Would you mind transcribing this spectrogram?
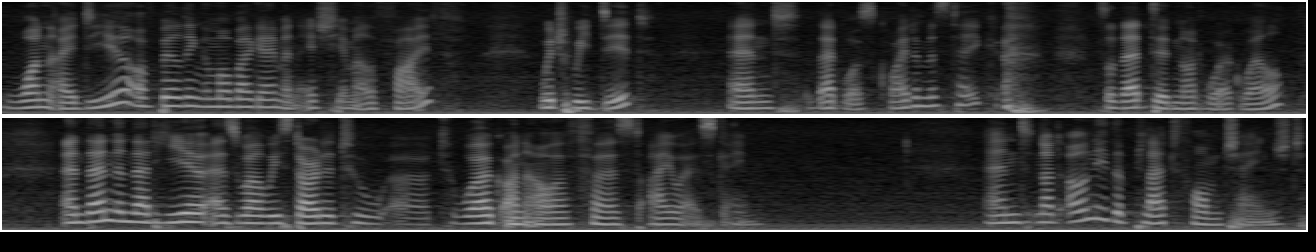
one idea of building a mobile game in HTML5, which we did, and that was quite a mistake. so that did not work well. And then in that year as well, we started to, uh, to work on our first iOS game. And not only the platform changed,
